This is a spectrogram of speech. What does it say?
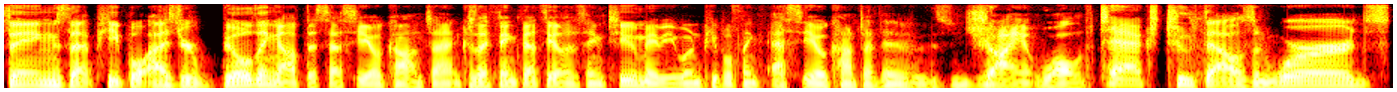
things that people as you're building out this SEO content because I think that's the other thing too maybe when people think SEO content is this giant wall of text 2000 words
